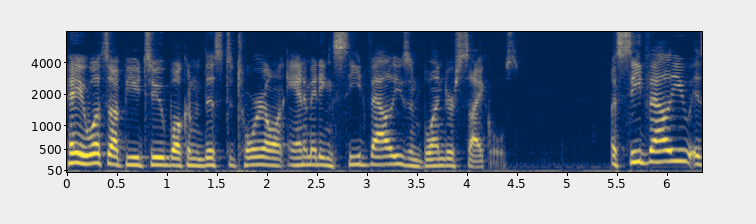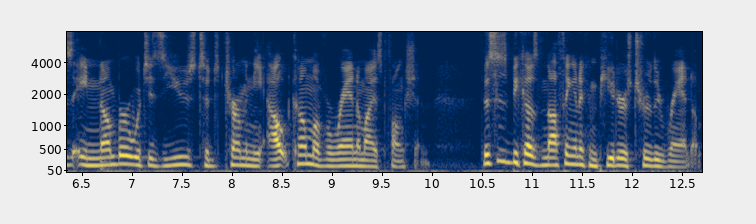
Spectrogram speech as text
Hey, what's up YouTube? Welcome to this tutorial on animating seed values in Blender cycles. A seed value is a number which is used to determine the outcome of a randomized function. This is because nothing in a computer is truly random.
